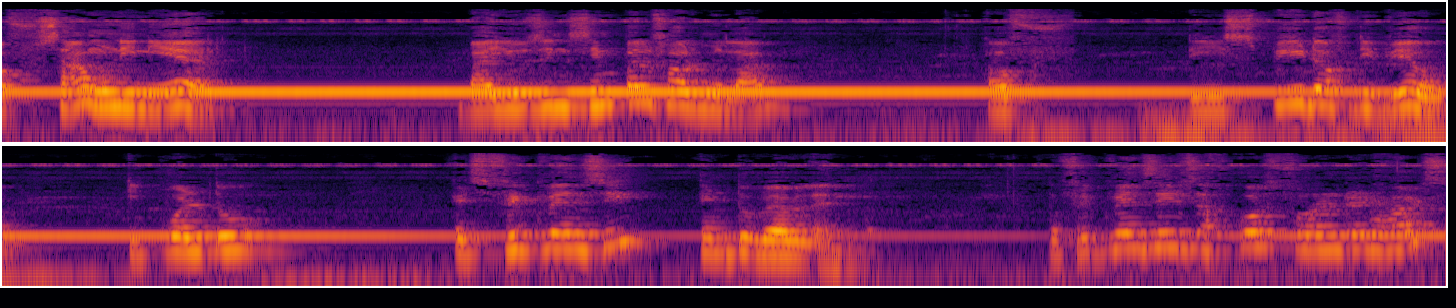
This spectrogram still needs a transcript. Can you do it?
of sound in air by using simple formula of the speed of the wave equal to its frequency into wavelength. The frequency is of course 400 Hertz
